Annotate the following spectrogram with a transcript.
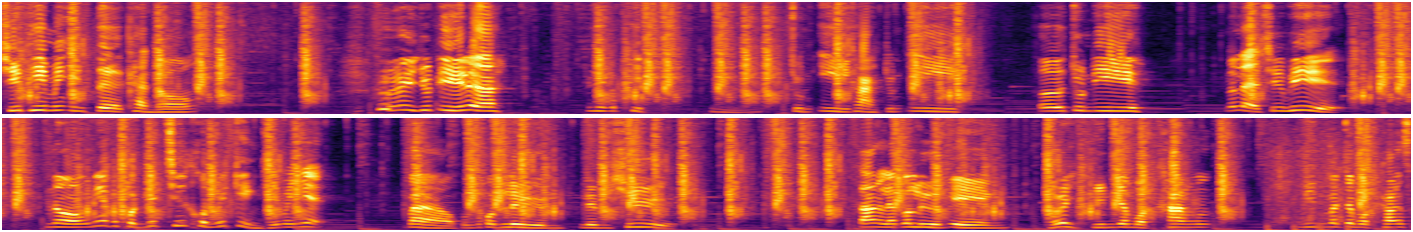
ชื่อพี่ไม่อินเตอร์ค่ะน้องเฮ้ยจุนอีเนี่ยเรียกก็ผิดอืมจุนอีค่ะ จุนอี เออจุนอี นั่นแหละชื่อพี่ น้องเนี่ยเป็นคนเรียกชื่อคนไม่เก่งใช่ไหมเนี่ย เปล่า ผมเป็นคนลืมลืมชื่อ ตั้งแล้วก็ลืมเอง เฮ้ยดินจะหมดคลังดินมันจะหมดคลังเส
